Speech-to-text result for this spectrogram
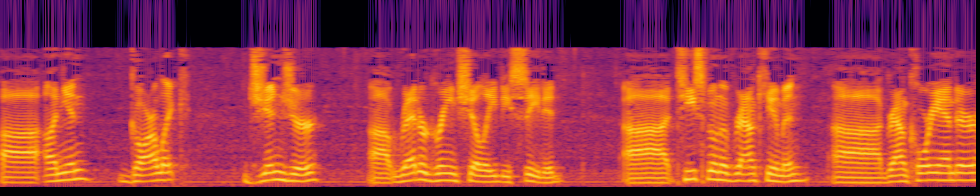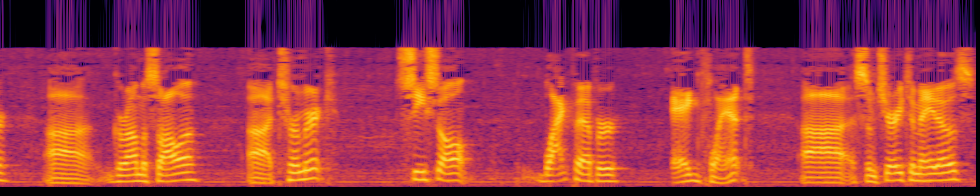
uh, onion, garlic, ginger, uh, red or green chili deseeded, uh, teaspoon of ground cumin, uh, ground coriander, garam masala, turmeric, sea salt, black pepper, eggplant, some cherry tomatoes,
